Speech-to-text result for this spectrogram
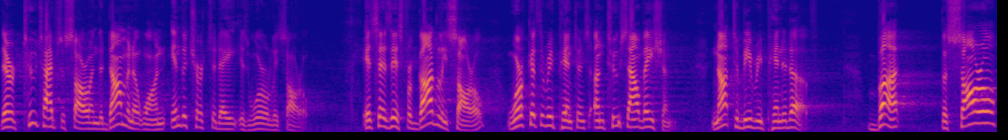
There are two types of sorrow, and the dominant one in the church today is worldly sorrow. It says this For godly sorrow worketh the repentance unto salvation, not to be repented of. But the sorrow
